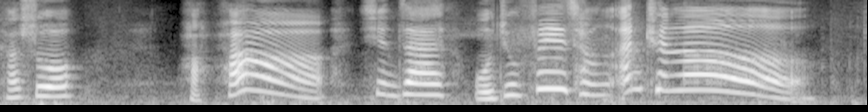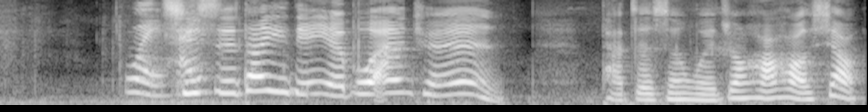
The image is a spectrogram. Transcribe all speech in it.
他说。哈哈！现在我就非常安全了。喂，其实他一点也不安全。他这身伪装好好笑，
